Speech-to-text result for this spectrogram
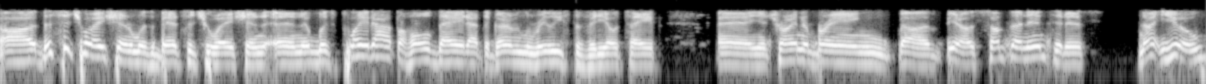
Uh, this situation was a bad situation, and it was played out the whole day that the government released the videotape, and you're trying to bring, uh, you know, something into this. Not you,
